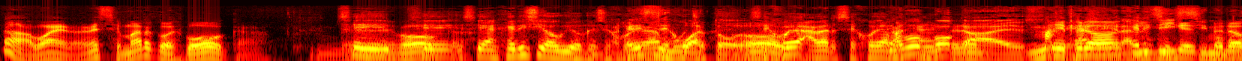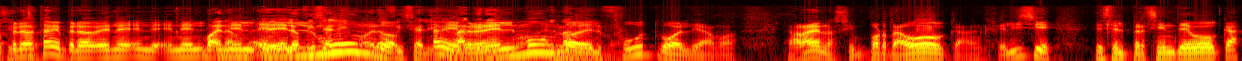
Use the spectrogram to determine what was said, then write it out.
Ah, bueno, en ese marco es Boca. Sí, sí, sí, Angelici obvio que se Angelici juega se juega mucho. todo. Se Obvio. juega, a ver, se juega Pero más que Boca pero- es- más pero, Angelici que- pero, pero está bien, pero en, el- en el, Bueno, en el, el el el mundo, está bien, el pero en el el mundo del fútbol, digamos, la verdad nos importa Boca. Angelici es el presidente de Boca,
